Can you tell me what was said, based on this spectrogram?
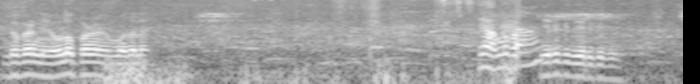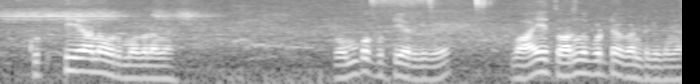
இங்கே பாருங்க எவ்வளோ பழம் முதல்ல. ஏ அங்கே இருக்குது இருக்குது. குட்டியான ஒரு முதலைங்க ரொம்ப குட்டியாக இருக்குது. வாயை திறந்து போட்டு உட்காந்துருக்குதுங்க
